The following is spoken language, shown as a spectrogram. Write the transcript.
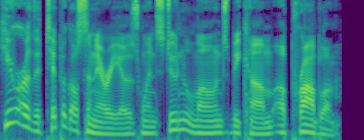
Here are the typical scenarios when student loans become a problem.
